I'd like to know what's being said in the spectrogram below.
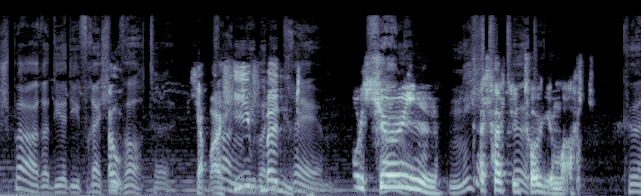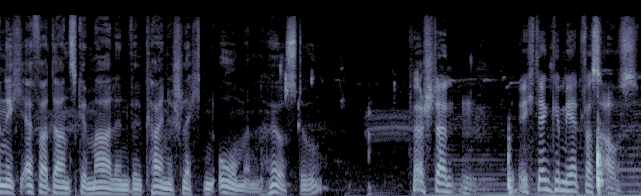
Spare dir die frechen Oh, Worte. ich hab Fang lieber die Achievement. Oh, schön. Nicht Das hast du toll gemacht. König Efferdans Gemahlin will keine schlechten Omen, hörst du? Verstanden. Ich denke mir etwas aus.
